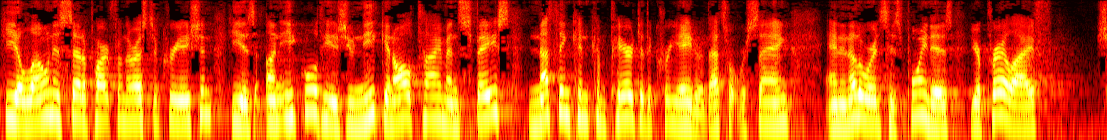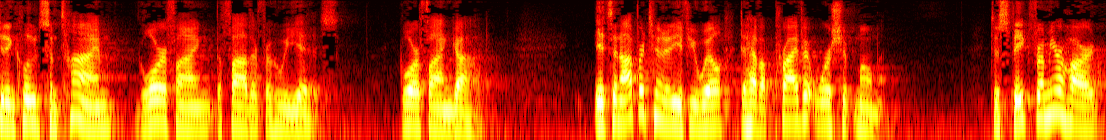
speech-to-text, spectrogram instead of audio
He alone is set apart from the rest of creation. He is unequaled. He is unique in all time and space. Nothing can compare to the Creator. That's what we're saying. And in other words, his point is your prayer life should include some time glorifying the Father for who He is glorifying God. It's an opportunity, if you will, to have a private worship moment, to speak from your heart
